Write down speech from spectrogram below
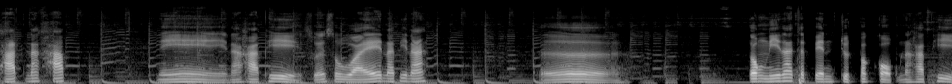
ชัดนะครับ นี่นะครับพี่สวยๆนะพี่นะ เออ ตรงนี้น่าจะเป็นจุดประกบนะครับพี่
